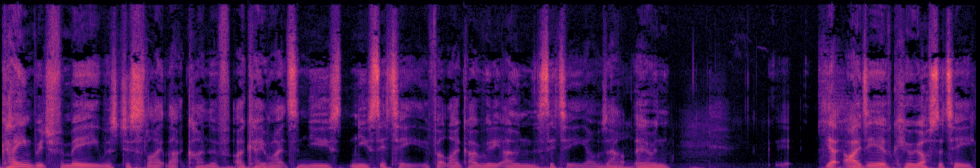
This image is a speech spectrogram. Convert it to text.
Cambridge for me was just like that kind of okay, right? It's a new new city. It felt like I really owned the city. I was out Mhm. there and the idea of curiosity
